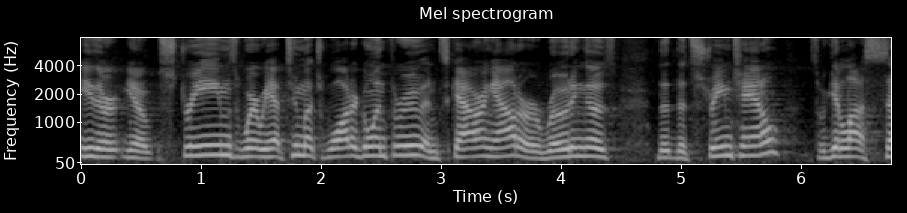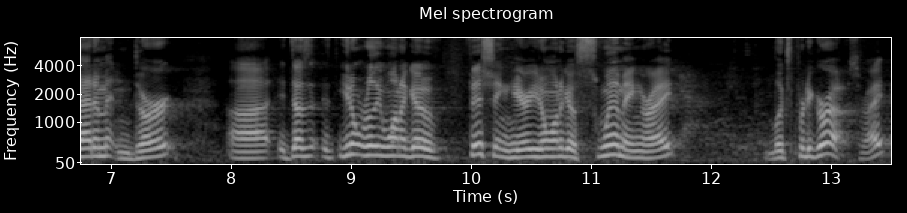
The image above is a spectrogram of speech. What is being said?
either you know streams where we have too much water going through and scouring out or eroding those the, the stream channel. So we get a lot of sediment and dirt. Uh, it doesn't. You don't really want to go fishing here. You don't want to go swimming, right? looks pretty gross, right?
